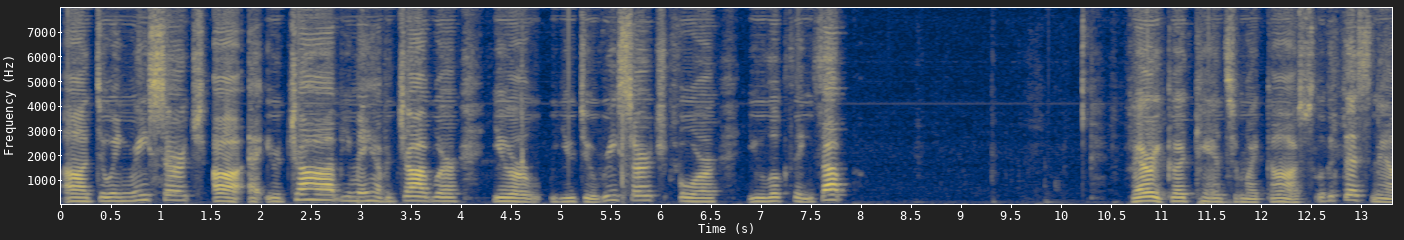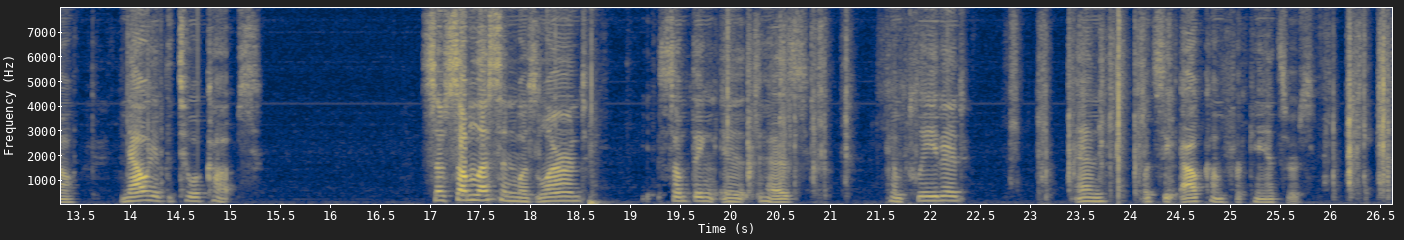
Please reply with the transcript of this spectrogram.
uh, doing research uh, at your job. You may have a job where you're you do research or you look things up. Very good, Cancer. My gosh, look at this now. Now we have the Two of Cups. So some lesson was learned. Something is, has completed. And what's the outcome for cancers? Uh,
